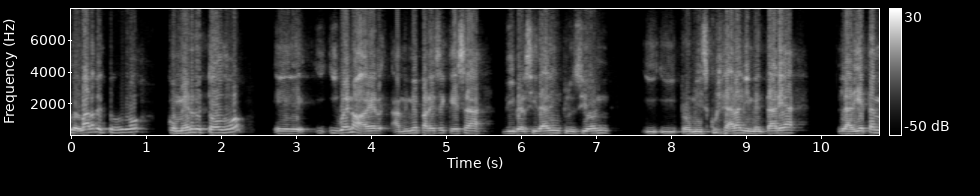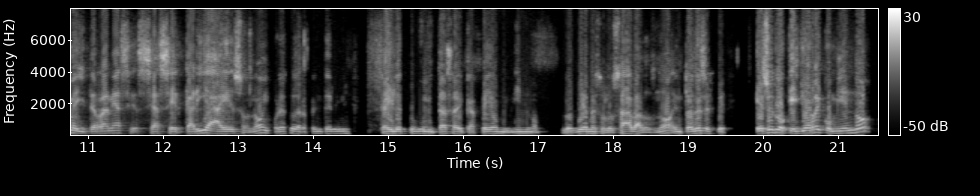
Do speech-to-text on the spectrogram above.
probar de todo, comer de todo, eh, y, bueno, a ver, a mí me parece que esa diversidad, inclusión y, y promiscuidad alimentaria la dieta mediterránea se, acercaría a eso, ¿no? Y por eso de repente ahí les pongo mi taza de café o mi vino los viernes o los sábados, ¿no? Entonces, este, eso es lo que yo recomiendo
